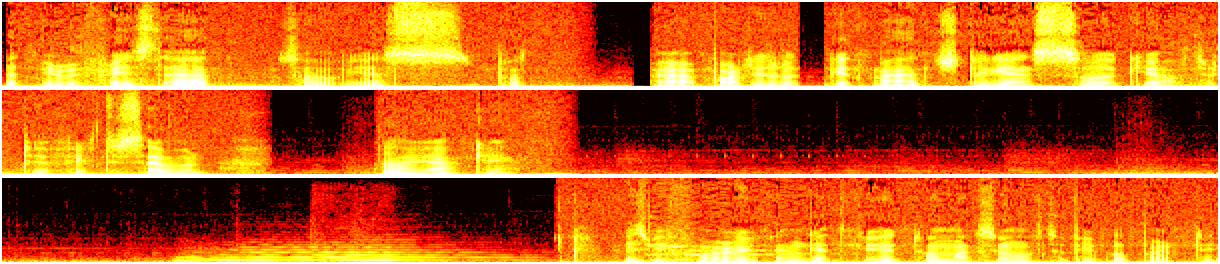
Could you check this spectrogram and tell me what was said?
let me rephrase that. So yes, but parties will get matched against solo queue after 257. Oh yeah, okay. Because before you can get queued to a maximum of two people party.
